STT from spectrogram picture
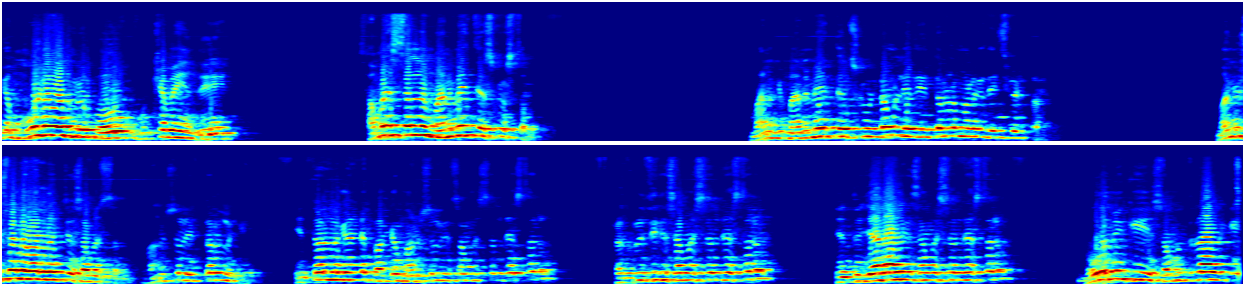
ఇక మూడవ గ్రూపు ముఖ్యమైనది సమస్యలను మనమే తీసుకొస్తాం మనకి మనమే తెచ్చుకుంటాం లేదా ఇతరులు మనకు తెచ్చిపెడతారు. మనుషుల వల్ల వచ్చే సమస్యలు. మనుషులు ఇతరులకి. ఇతరుల కంటే పక్క మనుషులకి సమస్యలు తెస్తారు ప్రకృతికి సమస్యలు తెస్తారు జంతుజాలానికి సమస్యలు తెస్తారు భూమికి సముద్రాలకి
